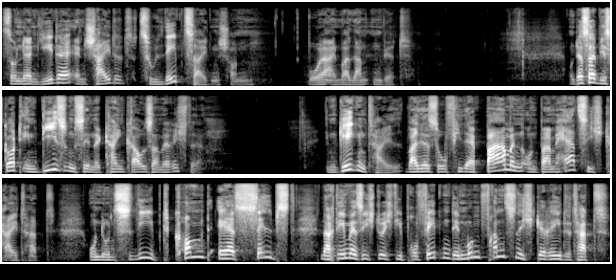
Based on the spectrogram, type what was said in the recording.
sondern jeder entscheidet zu Lebzeiten schon, wo er einmal landen wird. Und deshalb ist Gott in diesem Sinne kein grausamer Richter. Im Gegenteil, weil er so viel Erbarmen und Barmherzigkeit hat und uns liebt, kommt er selbst, nachdem er sich durch die Propheten den Mund franzlich geredet hat,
